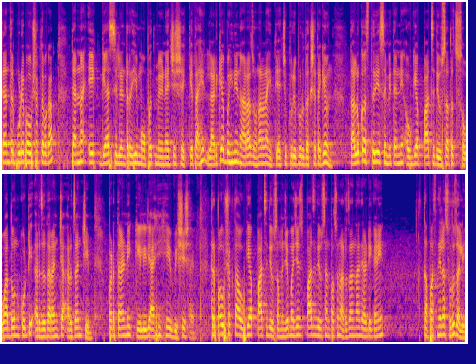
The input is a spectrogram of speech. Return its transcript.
त्यानंतर पुढे पाहू शकता बघा. त्यांना एक गॅस सिलेंडर ही मोफत मिळण्याची शक्यता आहे. लाडक्या बहिणी नाराज होणार नाहीत याची पुरेपूर दक्षता घेऊन तालुकास्तरीय समित्यांनी अवघ्या पाच दिवसातच सव्वा दोन कोटी अर्जदारांच्या अर्जांची पडताळणी केलेली आहे. हे विशेष आहे. तर पाहू शकता अवघ्या पाच दिवसा म्हणजे म्हणजेच पाच दिवसांपासून अर्जांना त्या ठिकाणी तपासणीला सुरू झाली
